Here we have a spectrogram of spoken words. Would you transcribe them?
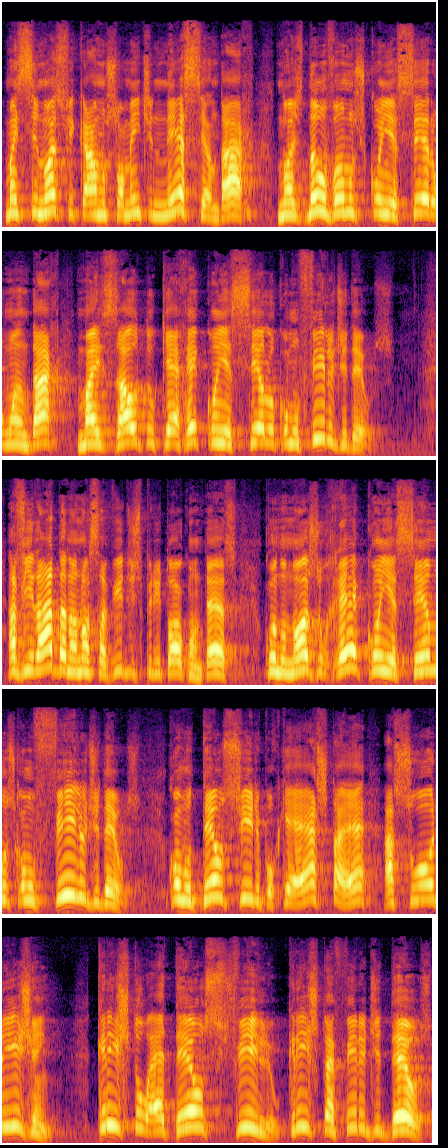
mas se nós ficarmos somente nesse andar, nós não vamos conhecer um andar mais alto que é reconhecê-lo como filho de Deus. A virada na nossa vida espiritual acontece quando nós o reconhecemos como filho de Deus como Deus Filho, porque esta é a sua origem. Cristo é Deus Filho, Cristo é Filho de Deus,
